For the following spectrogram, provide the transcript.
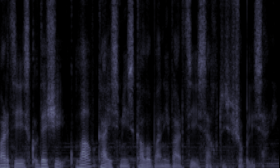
ვარძიის კლდეში კვლავ გაისმის გალობანი ვარძიის საღვთისმშობლისანი.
